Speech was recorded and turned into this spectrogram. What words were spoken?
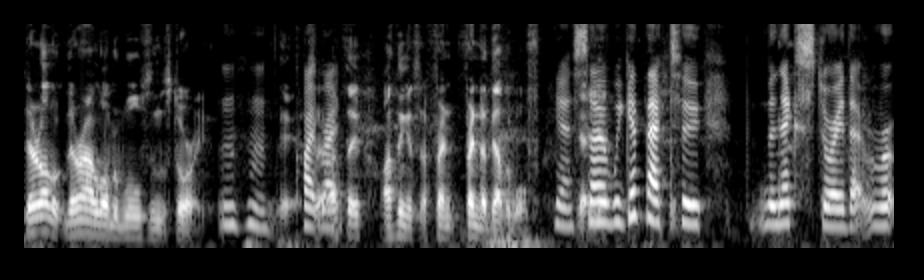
there are there are a lot of wolves in the story. Mm-hmm. Yeah, Quite so right. I think, I think it's a friend friend of the other wolf. Yeah, Yeah, so yeah. we get back to the next story that Ro-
